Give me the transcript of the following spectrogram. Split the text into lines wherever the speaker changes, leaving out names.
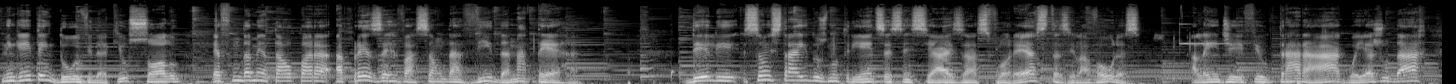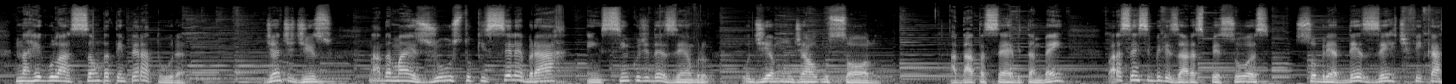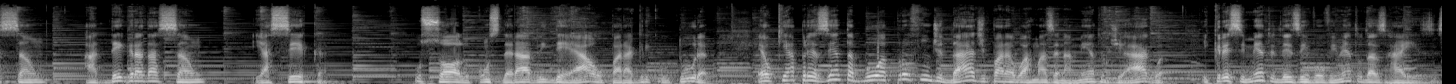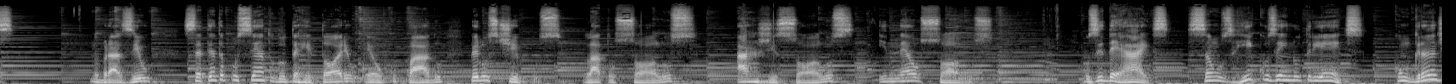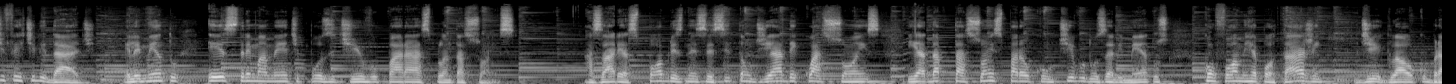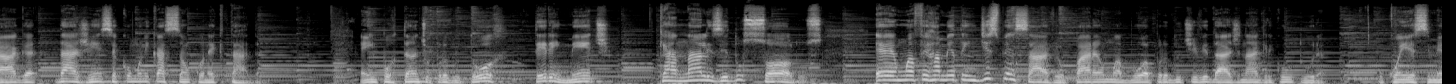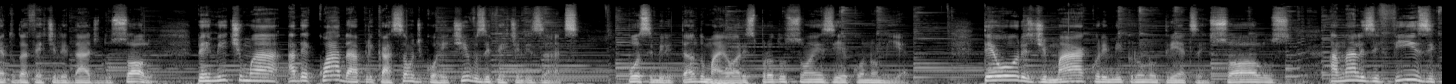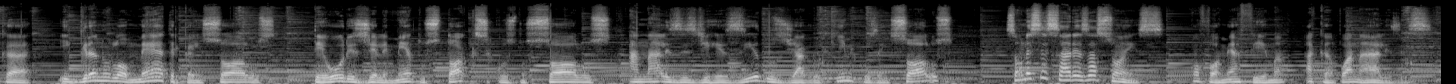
Ninguém tem dúvida que o solo é fundamental para a preservação da vida na Terra. Dele são extraídos nutrientes essenciais às florestas e lavouras, além de filtrar a água e ajudar na regulação da temperatura. Diante disso, nada mais justo que celebrar, em 5 de dezembro, o Dia Mundial do Solo. A data serve também para sensibilizar as pessoas sobre a desertificação, a degradação e a seca. O solo, considerado ideal para a agricultura, é o que apresenta boa profundidade para o armazenamento de água e crescimento e desenvolvimento das raízes. No Brasil, 70% do território é ocupado pelos tipos latossolos, argissolos e neossolos. Os ideais são os ricos em nutrientes, com grande fertilidade, elemento extremamente positivo para as plantações. As áreas pobres necessitam de adequações e adaptações para o cultivo dos alimentos, conforme reportagem de Glauco Braga, da agência Comunicação Conectada. É importante o produtor ter em mente que a análise dos solos é uma ferramenta indispensável para uma boa produtividade na agricultura. O conhecimento da fertilidade do solo permite uma adequada aplicação de corretivos e fertilizantes, possibilitando maiores produções e economia. Teores de macro e micronutrientes em solos, análise física e granulométrica em solos, teores de elementos tóxicos nos solos, análises de resíduos de agroquímicos em solos são necessárias ações, conforme afirma a Campo Análises.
